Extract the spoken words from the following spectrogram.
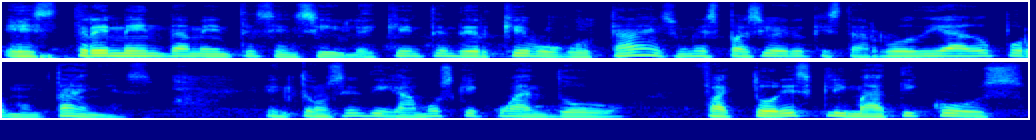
Es tremendamente sensible. Hay que entender que Bogotá es un espacio aéreo que está rodeado por montañas. Entonces, digamos que cuando factores climáticos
